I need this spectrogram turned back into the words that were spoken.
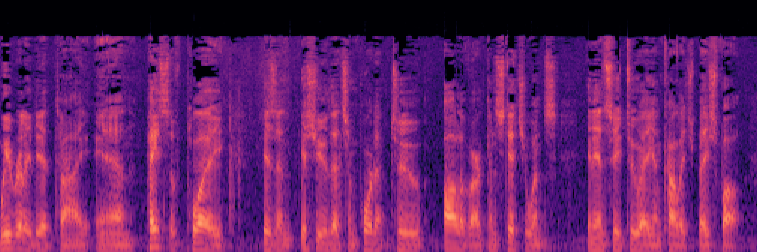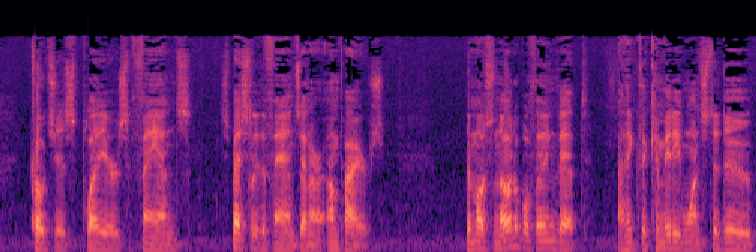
We really did, Ty. And pace of play is an issue that's important to all of our constituents in NC2A and college baseball coaches, players, fans, especially the fans and our umpires. The most notable thing that I think the committee wants to do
